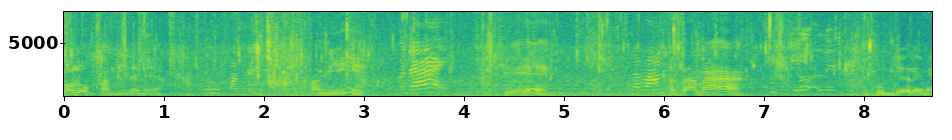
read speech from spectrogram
ก็ลงฝั่งนี้ได้ไหมอะลุงฟังไหน ฝั่งนี้ก็ได้ โอเคระวังเอาตามมาฝุ่นเยอะเลย ฝุ่นเยอะเลยไหม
